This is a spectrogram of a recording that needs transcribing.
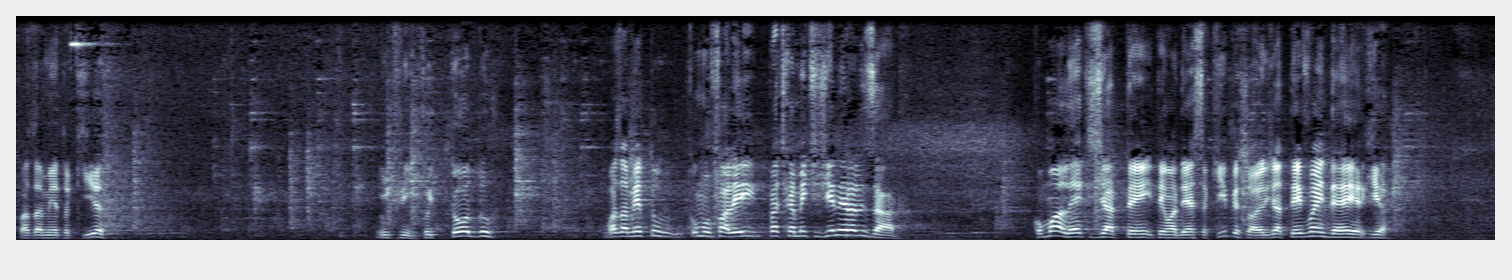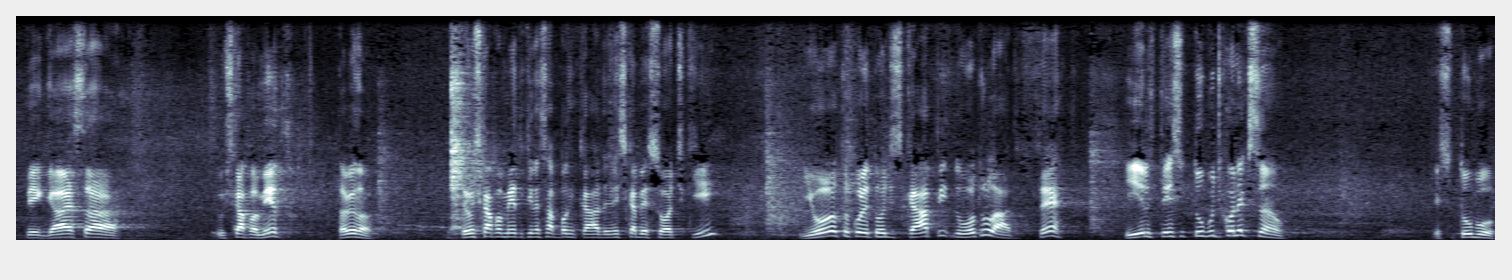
Vazamento aqui, ó. Enfim, foi todo vazamento, como eu falei, praticamente generalizado. Como o Alex já tem, tem uma dessa aqui, pessoal, ele já teve uma ideia aqui, ó. Pegar essa o escapamento, tá vendo? Tem um escapamento aqui nessa bancada, nesse cabeçote aqui, e outro coletor de escape do outro lado, certo? E ele tem esse tubo de conexão. Esse tubo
